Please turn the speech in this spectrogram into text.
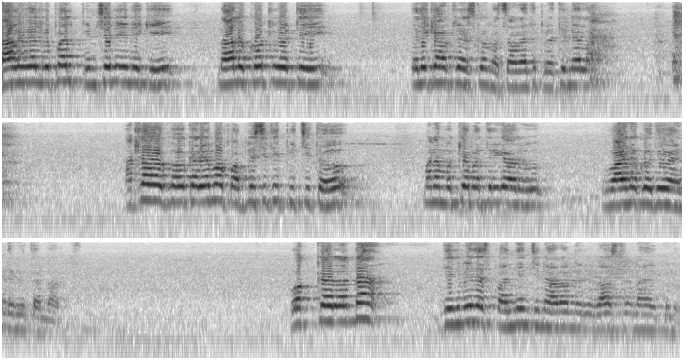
నాలుగు వేల రూపాయలు పింఛనీనికి నాలుగు కోట్లు పెట్టి హెలికాప్టర్ వేసుకొని వస్తాడు అది ప్రతి నెల. అట్లా ఒక్కొక్కరేమో ఒకరేమో పబ్లిసిటీ పిచ్చితో మన ముఖ్యమంత్రి గారు వాయిన కొద్దిగా ఆయన తిరుగుతున్నారు. ఒక్కరన్నా దీని మీద స్పందించినారా మీరు రాష్ట్ర నాయకులు?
